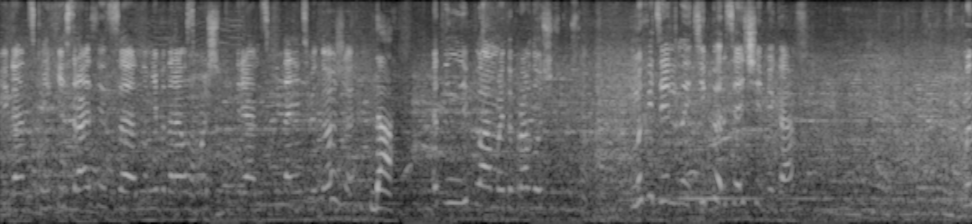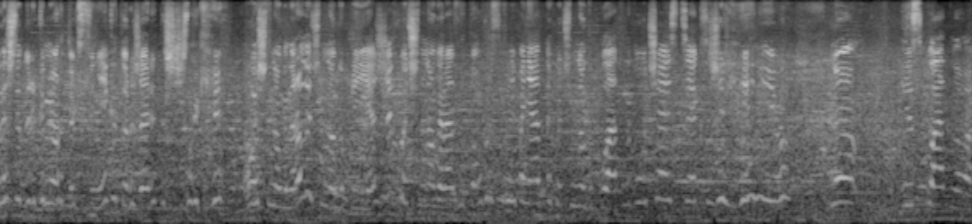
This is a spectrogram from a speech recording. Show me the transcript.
не веганский. У них есть разница, но мне понравился больше вегетарианский. Таня, тебе тоже? Да. Это не реклама, это правда очень вкусно. Мы хотели найти поросячьи бега. Мы нашли только мертвых свиней, которые жарят на шашлыки. Очень много народу, очень много приезжих, очень много разных конкурсов непонятных, очень много платного участия, к сожалению, но из платного.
